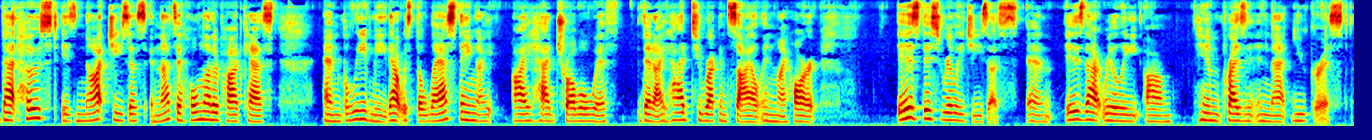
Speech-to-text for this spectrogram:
That host is not Jesus, and that's a whole nother podcast. And believe me, that was the last thing I, I had trouble with that I had to reconcile in my heart. Is this really Jesus? And is that really um, Him present in that Eucharist?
